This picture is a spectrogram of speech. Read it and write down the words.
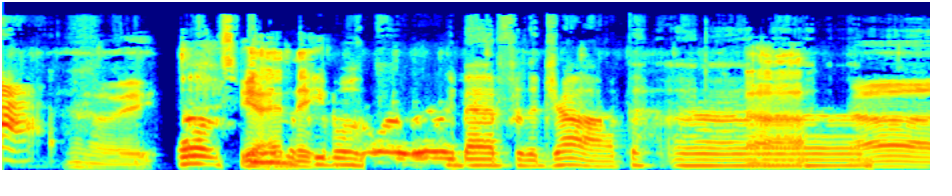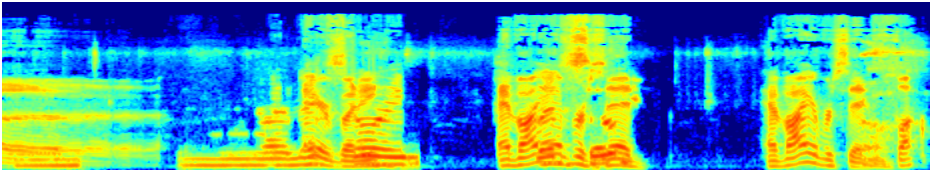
Oy. Well, speaking Yeah, of and they- people who are really bad for the job, uh, uh, our next everybody. story. have I Red ever Sonja. said? Have I ever said Oh. fuck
